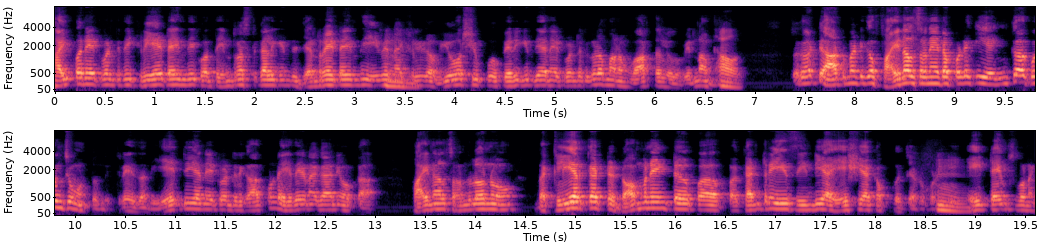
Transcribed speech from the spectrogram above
హైప్ అనేటువంటిది క్రియేట్ అయింది కొంత ఇంట్రెస్ట్ కలిగింది జనరేట్ అయింది. ఈవెన్. యాక్చువల్గా వ్యూవర్షిప్ పెరిగింది అనేటువంటిది కూడా మనం వార్తలు విన్నాం. సో కాబట్టి ఆటోమేటిక్గా ఫైనల్స్ అనేటప్పటికి ఇంకా కొంచెం ఉంటుంది. క్రేజ్ అది ఏంటి అనేటువంటిది కాకుండా ఏదైనా కానీ ఒక ఫైనల్స్ అందులోనూ the clear cut dominant country is India Asia cup వచ్చేటప్పటికి Hmm. ఎయిట్ టైమ్స్ మనం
